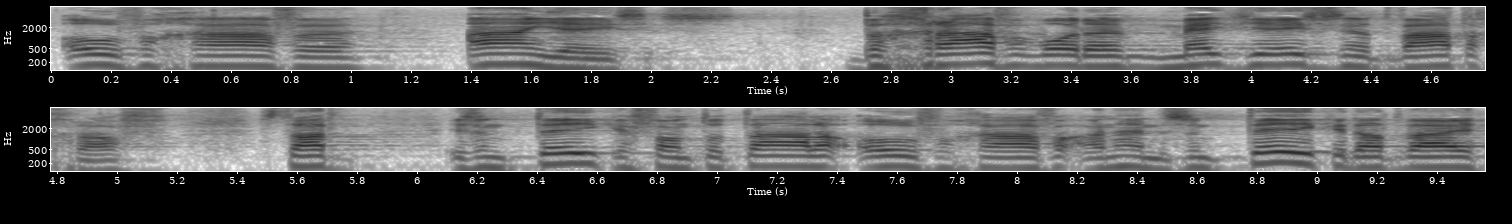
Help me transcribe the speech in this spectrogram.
overgave aan Jezus. Begraven worden met Jezus in het watergraf. Staat is een teken van totale overgave aan hen. Het is een teken dat wij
